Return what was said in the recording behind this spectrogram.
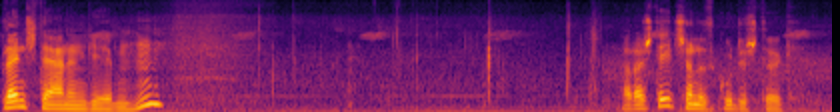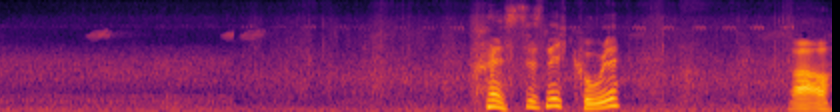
Blendsternen geben. Hm? Ja, da steht schon das gute Stück. Ist das nicht cool? Wow.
